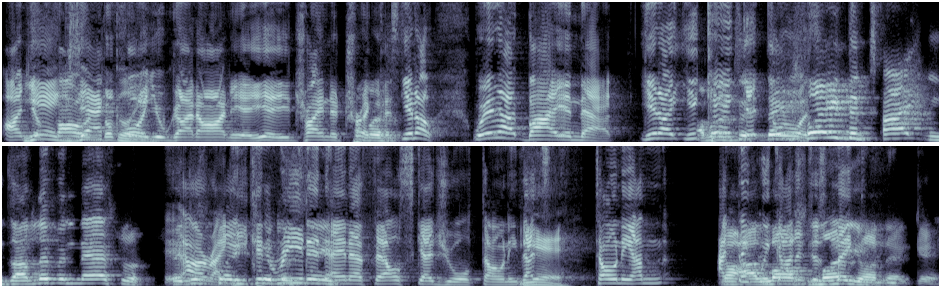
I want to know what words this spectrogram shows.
on your Yeah, phone exactly. before you got on here? Yeah, you're trying to trick I'm a- us. You know, we're not buying that. You know, you I'm can't say- get they through us. played the Titans. I live in Nashville. They All just right, played can read an NFL schedule, Tony. That's, Yeah. Tony, I'm. I No, think I we got to just money make. on that game.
